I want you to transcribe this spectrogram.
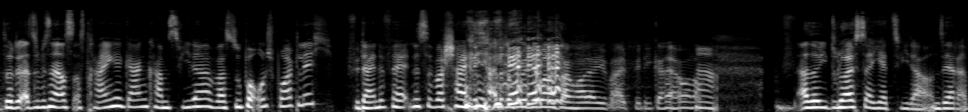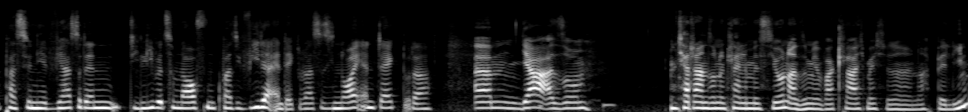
So, also du bist dann aus Australien gegangen, kamst wieder, warst super unsportlich, für deine Verhältnisse wahrscheinlich. Andere würden immer noch sagen, oh, die Wald für die kann ja auch noch. Ja. Also du läufst da jetzt wieder und sehr passioniert. Wie hast du denn die Liebe zum Laufen quasi wiederentdeckt oder hast du sie neu entdeckt oder? Ähm, ja, also ich hatte dann so eine kleine Mission. Also mir war klar, ich möchte nach Berlin.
